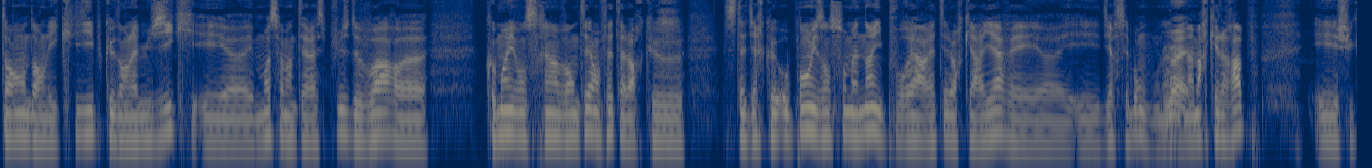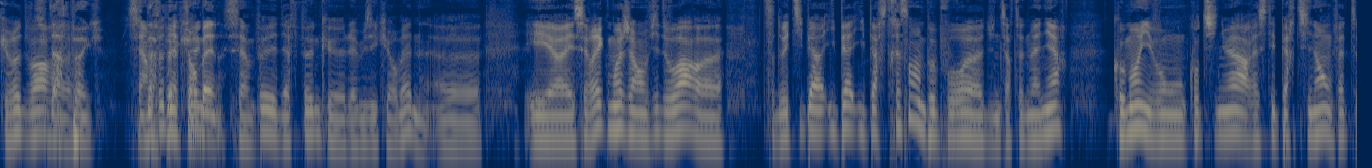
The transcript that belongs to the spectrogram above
tant dans les clips que dans la musique et, et moi ça m'intéresse plus de voir comment ils vont se réinventer en fait alors que c'est-à-dire qu'au point où ils en sont maintenant ils pourraient arrêter leur carrière et, euh, et dire c'est bon on a, marqué le rap. Et je suis curieux de voir Daft Punk. euh, c'est un, peu Daft Punk. c'est un peu les Daft Punk euh, la musique urbaine. Et, et c'est vrai que moi j'ai envie de voir ça doit être hyper hyper hyper stressant un peu pour eux d'une certaine manière comment ils vont continuer à rester pertinents en fait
